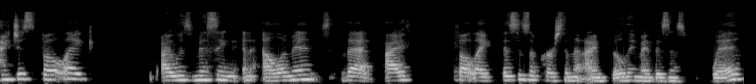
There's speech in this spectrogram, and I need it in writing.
I just felt like I was missing an element that I felt like this is a person that I'm building my business with.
